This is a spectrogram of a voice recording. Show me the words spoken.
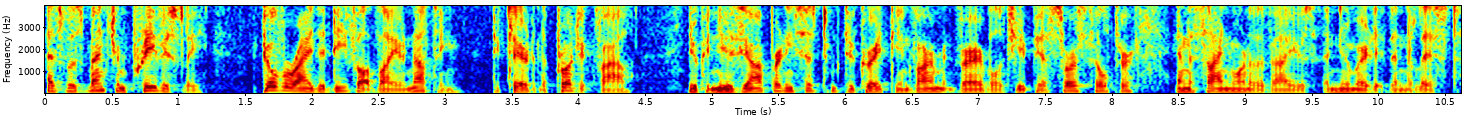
As was mentioned previously, to override the default value nothing declared in the project file, you can use the operating system to create the environment variable GPS source filter and assign one of the values enumerated in the list.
